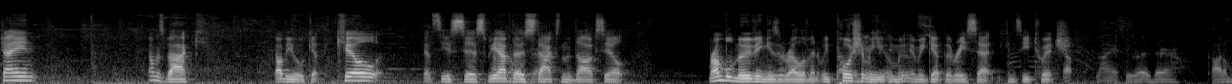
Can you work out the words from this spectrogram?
Chain. Comes back. W will get the kill. Gets the assist. We have those stacks in the Dark Seal. Rumble moving is irrelevant. We push and we, and we, and we get the reset. You can see Twitch. Yep. Nice. He's right there. Got him.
